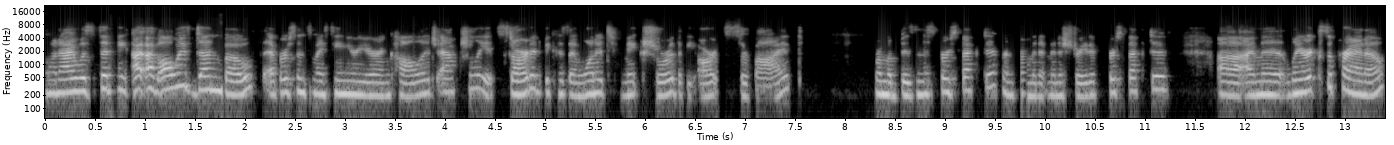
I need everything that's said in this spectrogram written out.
when I was studying, I, have always done both ever since my senior year in college. Actually, it started because I wanted to make sure that the arts survived from a business perspective and from an administrative perspective. Uh, I'm a lyric soprano,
